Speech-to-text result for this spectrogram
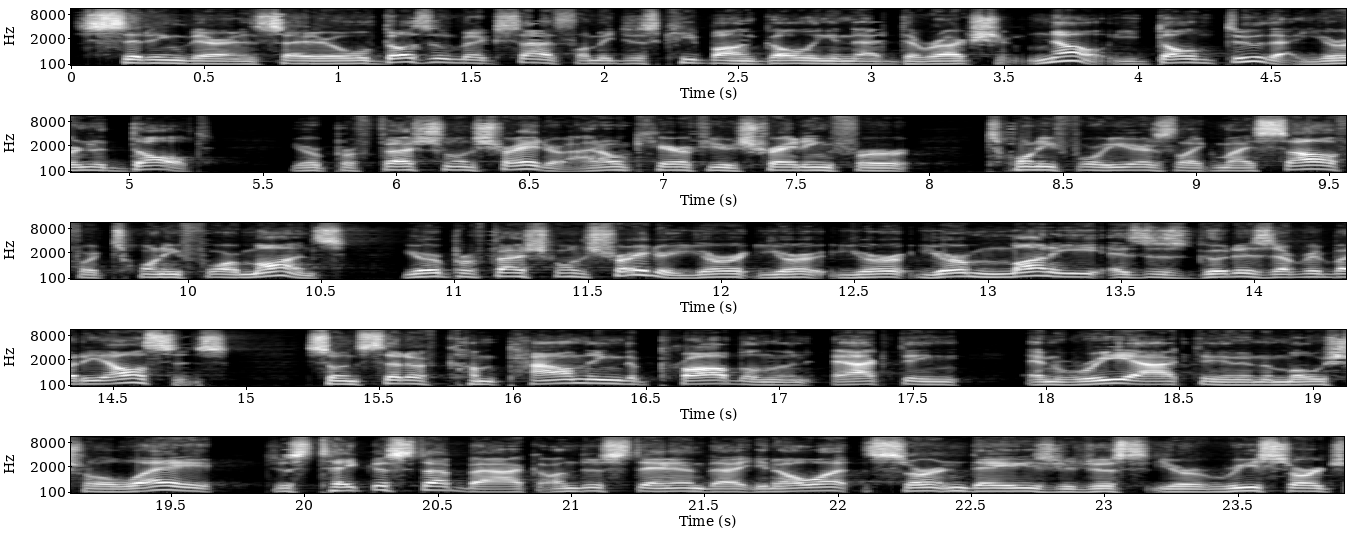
sitting there and say, well, it doesn't make sense. Let me just keep on going in that direction. No, you don't do that. You're an adult. You're a professional trader. I don't care if you're trading for 24 years like myself or 24 months. You're a professional trader. Your your your your money is as good as everybody else's. So instead of compounding the problem and acting and reacting in an emotional way, just take a step back, understand that you know what, certain days you just your research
